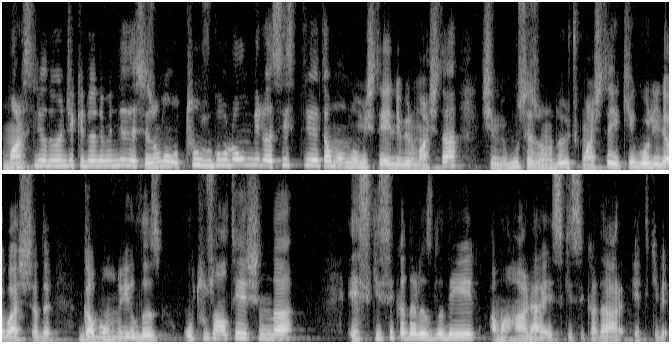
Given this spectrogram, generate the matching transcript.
Marsilya'da önceki döneminde de sezonu 30 gol 11 asist ile tamamlamıştı 51 maçta. Şimdi bu sezonu da 3 maçta 2 gol ile başladı. Gabonlu Yıldız 36 yaşında eskisi kadar hızlı değil ama hala eskisi kadar etkili.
